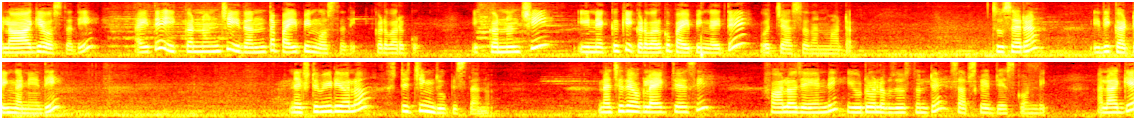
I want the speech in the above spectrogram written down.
ఇలాగే వస్తుంది. అయితే ఇక్కడ నుంచి ఇదంతా పైపింగ్ వస్తుంది ఇక్కడ వరకు. ఇక్కడ నుంచి ఈ నెక్కి ఇక్కడ వరకు పైపింగ్ అయితే వచ్చేస్తుంది అనమాట చూసారా? ఇది కటింగ్ అనేది. నెక్స్ట్ వీడియోలో స్టిచ్చింగ్ చూపిస్తాను. నచ్చితే ఒక లైక్ చేసి ఫాలో చేయండి. యూట్యూబ్లో చూస్తుంటే సబ్స్క్రైబ్ చేసుకోండి. అలాగే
